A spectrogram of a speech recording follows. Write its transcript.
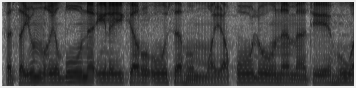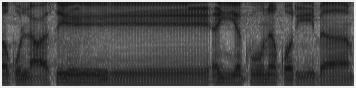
فسينغضون إليك رؤوسهم ويقولون متى هو؟ قل عسي أن يكون قريبا.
